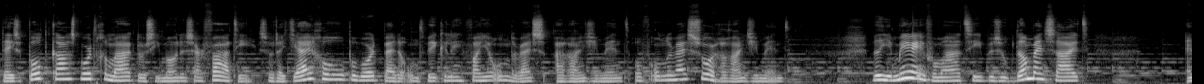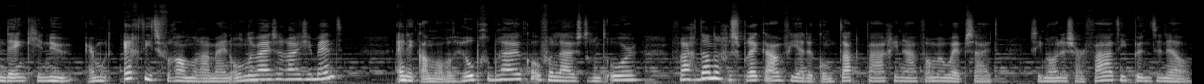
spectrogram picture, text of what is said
Deze podcast wordt gemaakt door Simone Sarvati, zodat jij geholpen wordt bij de ontwikkeling van je onderwijsarrangement of onderwijszorgarrangement. Wil je meer informatie? Bezoek dan mijn site en denk je nu, er moet echt iets veranderen aan mijn onderwijsarrangement? En ik kan wel wat hulp gebruiken of een luisterend oor? Vraag dan een gesprek aan via de contactpagina van mijn website simonesarvati.nl.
